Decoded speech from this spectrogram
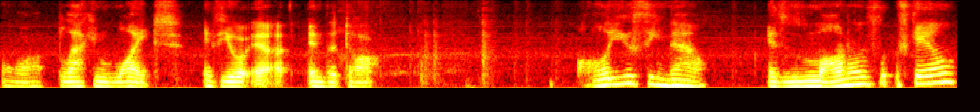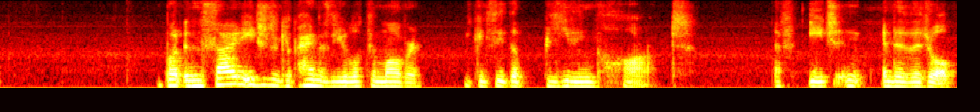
or black and white if you're uh, in the dark. All you see now is monoscale, but inside each of the companions, you look them over, you can see the beating heart of each individual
